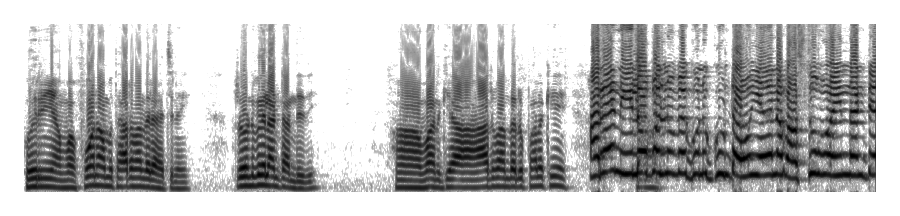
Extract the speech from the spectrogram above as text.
ఓరి అమ్మ ఫోన్ అమ్మ ఆరు వందలు వచ్చినాయి. రెండు వేలు అంటుంది ఇది. వానికి ఆరు వందల రూపాయలకి. అరే నీ లోపల నువ్వే కొనుక్కుంటావు ఏదైనా వస్తువు పోయిందంటే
